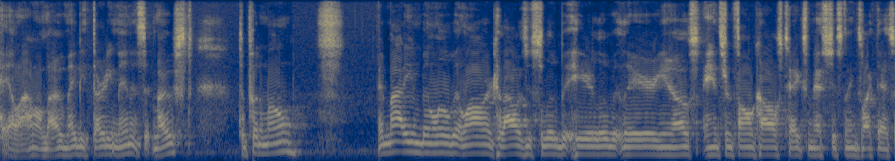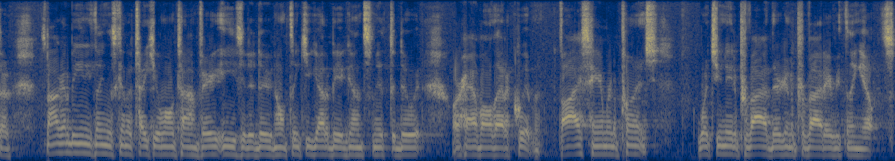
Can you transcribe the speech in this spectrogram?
hell, I don't know, maybe 30 minutes at most to put them on. It might even been a little bit longer because I was just a little bit here, a little bit there, you know, answering phone calls, text messages, things like that. So it's not going to be anything that's going to take you a long time. Very easy to do. Don't think you got to be a gunsmith to do it or have all that equipment. Vise, hammer, and a punch. What you need to provide, they're going to provide everything else.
